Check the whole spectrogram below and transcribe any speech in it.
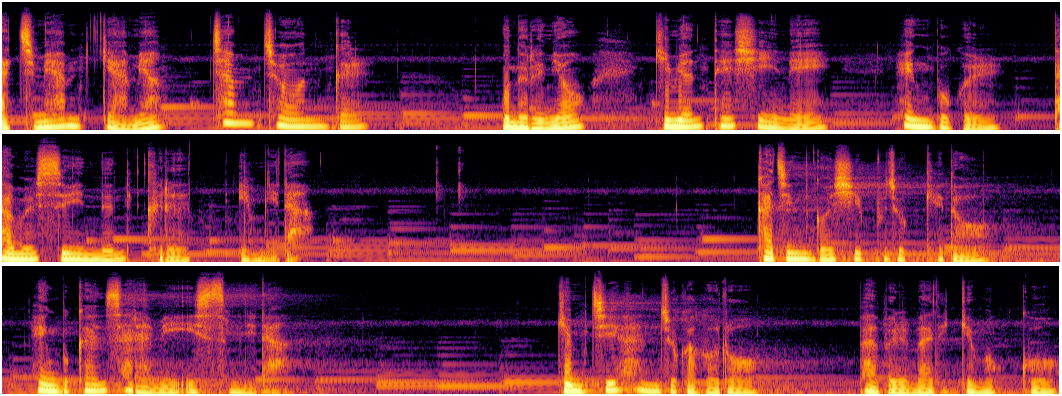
아침에 함께하면 참 좋은 글. 오늘은요, 김연태 시인의 행복을 담을 수 있는 그릇입니다. 가진 것이 부족해도 행복한 사람이 있습니다. 김치 한 조각으로 밥을 맛있게 먹고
